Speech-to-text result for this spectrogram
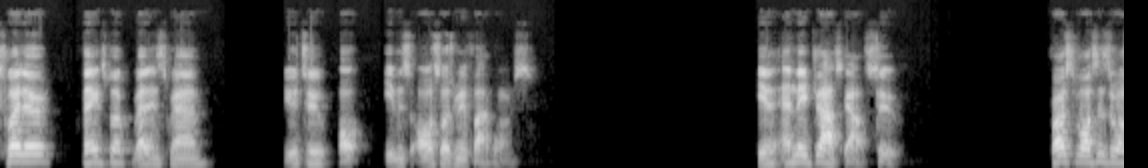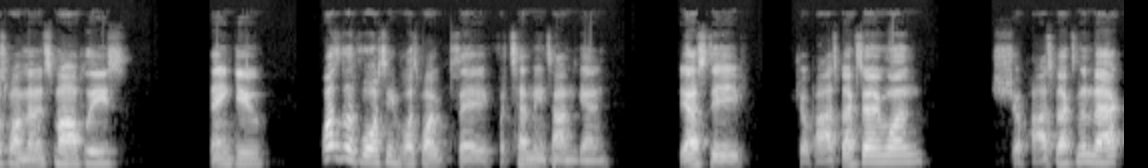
Twitter, Facebook, Reddit, Instagram, YouTube, all even all social media platforms. Even and they draft scouts too. First of all, since the Ross Bar Amendment, smile please. Thank you. What's the 14th Ross Bar say for 10 million times again? Yes, Steve. Show prospects to everyone. Show prospects in the back.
